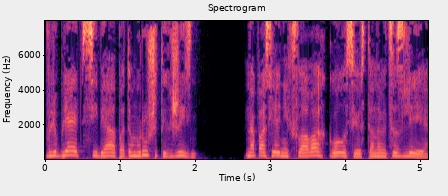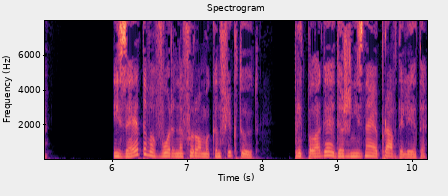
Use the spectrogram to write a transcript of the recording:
Влюбляет в себя, а потом рушит их жизнь. На последних словах голос ее становится злее. Из-за этого Воронов и Рома конфликтуют. Предполагаю, даже не знаю, правда ли это.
